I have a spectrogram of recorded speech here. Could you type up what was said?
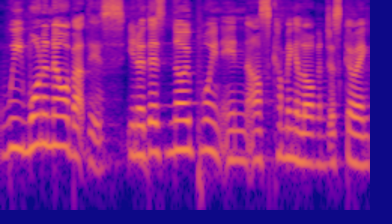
we want to know about this. You know, there's no point in us coming along and just going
